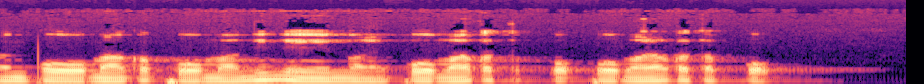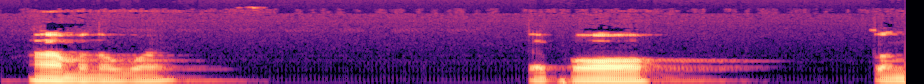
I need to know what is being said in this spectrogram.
มันโผล่มาก็โผล่มานิดหน่อยหน่อย โผล่มาก็ตะปบ โผล่มาแล้วก็ตะปบ ห้ามมันเอาไว้ แต่พอกลาง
